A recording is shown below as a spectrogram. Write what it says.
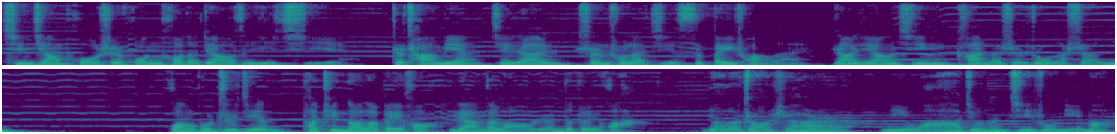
秦腔朴实浑厚的调子一起。这场面竟然生出了几丝悲怆来，让杨欣看的是入了神。恍惚之间，他听到了背后两个老人的对话：“有了照片，你娃就能记住你吗？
